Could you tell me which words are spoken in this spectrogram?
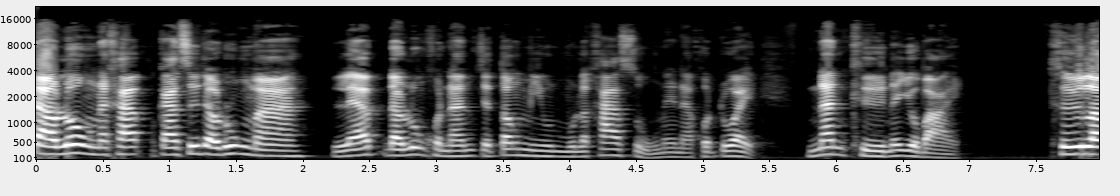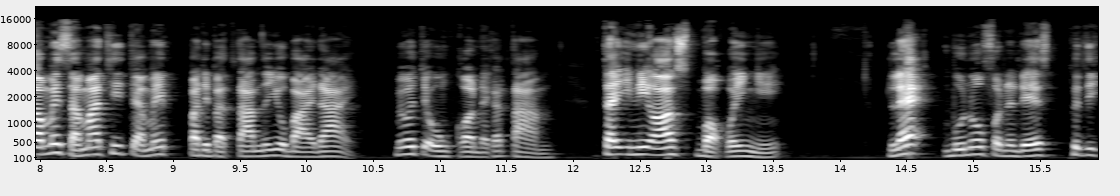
ดาวรุ่งนะครับ การซื้อดาวรุ่งมา แล้วดาวรุ่งคนนั้นจะต้องมีมูลค่าสูงในอนาคตด้วย นั่นคือนโยบาย คือเราไม่สามารถที่จะไม่ปฏิบัติตามนโยบายได้ ไม่ว่าจะองค์กรใดก็ตาม แต่อินิออสบอกไว้อย่างนี้ และบูโน่ฟอนเดสพฤติ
